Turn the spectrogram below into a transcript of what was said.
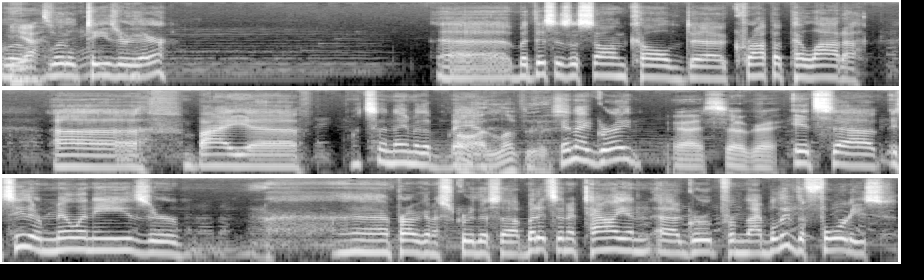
Little, Yeah. little teaser there. Uh, but this is a song called uh, Crapa Pelada uh, by uh, what's the name of the band? Oh. I love this. Isn't that great? Yeah, it's so great. It's uh, it's either Milanese or uh, I'm probably going to screw this up, but it's an Italian uh, group from I believe the 40s,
